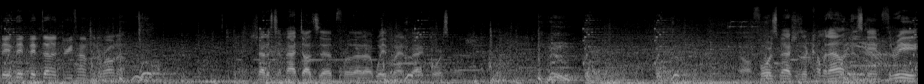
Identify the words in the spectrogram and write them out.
They, they, they've done it three times in a row now. Shout out to Matt.zeb for that uh, Waveland back force smash. Now, force smashes are coming out in this game three.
